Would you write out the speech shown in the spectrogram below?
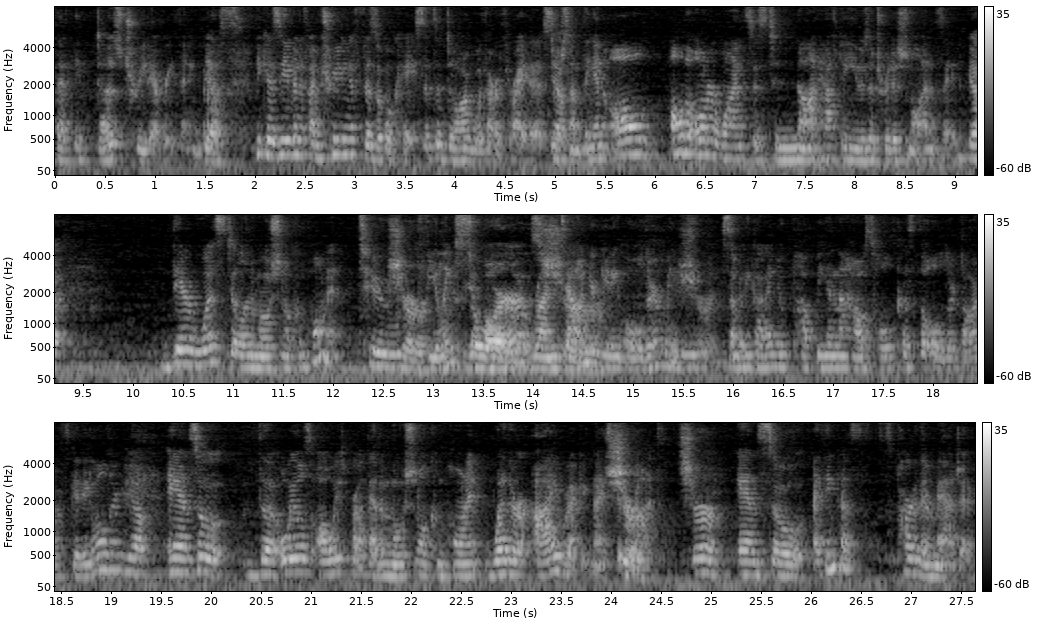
that it does treat everything. though. Yes. Because even if I'm treating a physical case, it's a dog with arthritis Yep. or something, and all all the owner wants is to not have to use a traditional NSAID. Yep. There was still an emotional component to Sure. feeling sore, run down. You're getting older. Maybe Sure. somebody got a new puppy in the household because the older dog's getting older. Yep. And so the oils always brought that emotional component, whether I recognized it or not. Sure. And so I think that's part of their magic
